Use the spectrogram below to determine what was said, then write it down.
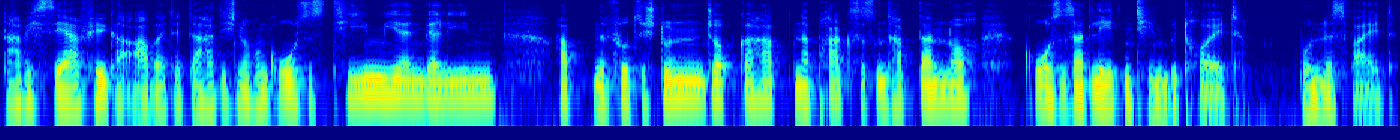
da habe ich sehr viel gearbeitet. Da hatte ich noch ein großes Team hier in Berlin, habe einen 40-Stunden-Job gehabt in der Praxis und habe dann noch großes Athletenteam betreut, bundesweit.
